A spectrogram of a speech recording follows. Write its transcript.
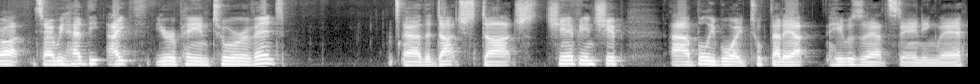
All right, so we had the eighth European Tour event, uh, the Dutch Darts Championship. Uh, Bully Boy took that out. He was outstanding there.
